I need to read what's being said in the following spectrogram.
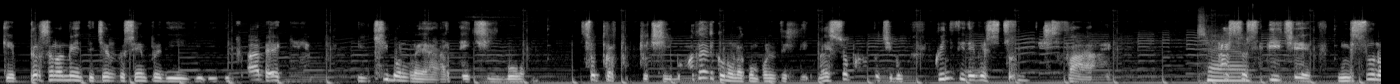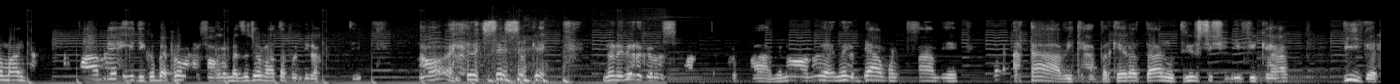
che personalmente cerco sempre di, di, di fare è che il cibo non è arte, è cibo soprattutto cibo, magari con una componente fisica, ma è soprattutto cibo, quindi ti deve soddisfare Certo. Adesso si dice nessuno mangia fame, io dico beh prova a farlo a mezza giornata poi mi racconti. No? Nel senso che non è vero che non si per fame, no? Noi, noi abbiamo una fame atavica perché in realtà nutrirsi significa vivere,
